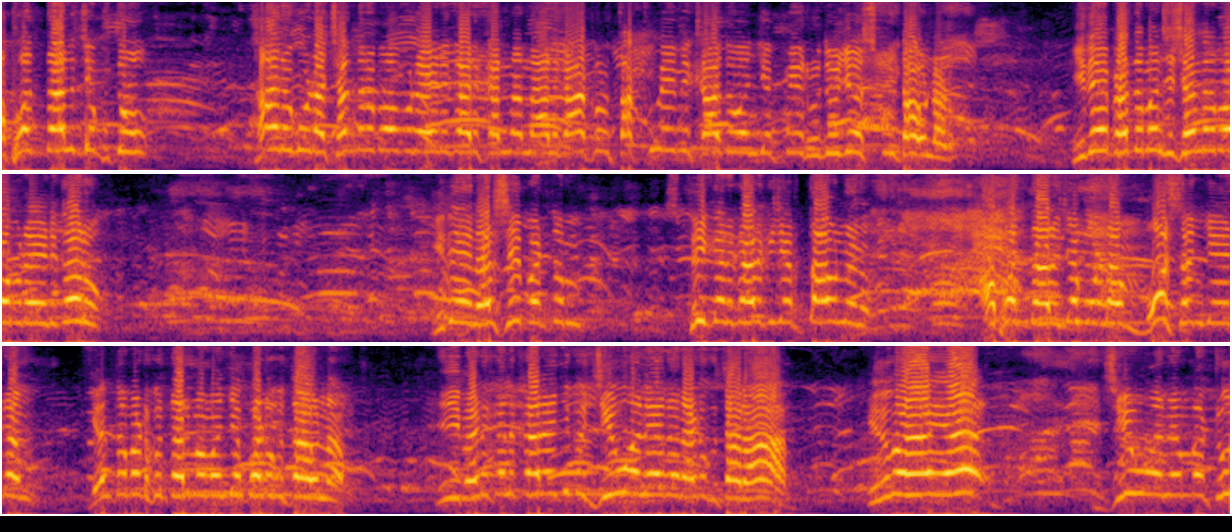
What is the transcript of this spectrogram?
అబద్ధాలు చెబుతూ తాను కూడా చంద్రబాబు నాయుడు గారి కన్నా నాలుగు ఆకులు తక్కువేమి కాదు అని చెప్పి రుజువు చేసుకుంటా ఉన్నాడు. ఇదే పెద్ద మనిషి చంద్రబాబు నాయుడు గారు. ఇదే నర్సీపట్నం స్పీకర్ గారికి చెప్తా ఉన్నాను. అబద్ధాలు చెప్పడం మోసం చేయడం ఎంత మటుకు ధర్మం అని చెప్పి అడుగుతా ఉన్నాం. ఈ మెడికల్ కాలేజీకి జీవో లేదని అడుగుతారా? ఇదిగో అయ్యా GO number two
